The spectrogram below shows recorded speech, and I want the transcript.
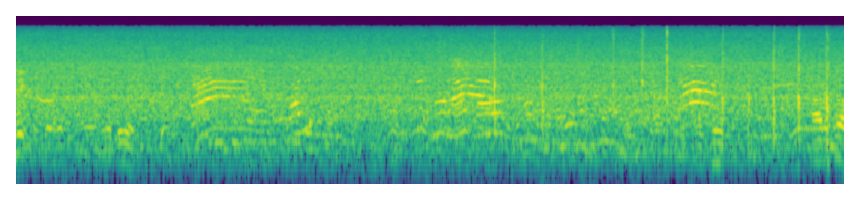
Hey. How'd it go?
